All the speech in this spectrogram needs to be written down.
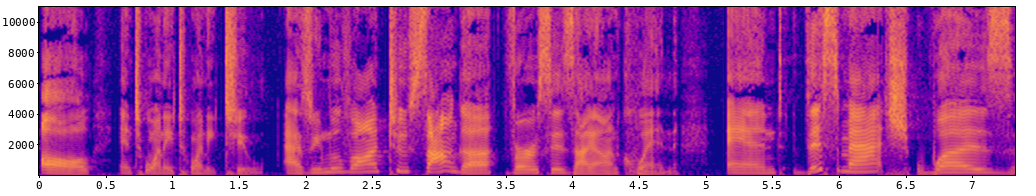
all in 2022 as we move on to sanga versus Xyon Quinn and this match was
